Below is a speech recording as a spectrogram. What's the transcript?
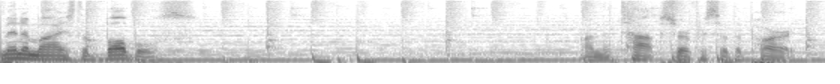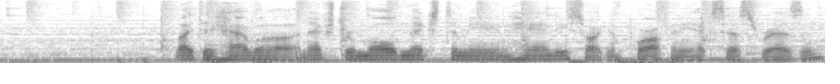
minimize the bubbles on the top surface of the part I like to have a, an extra mold next to me and handy so I can pour off any excess resin.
